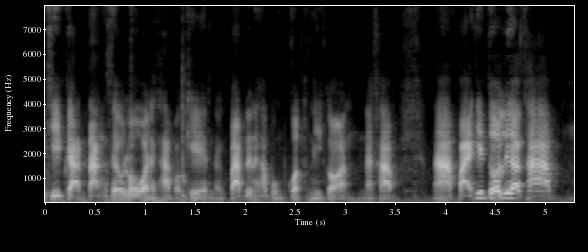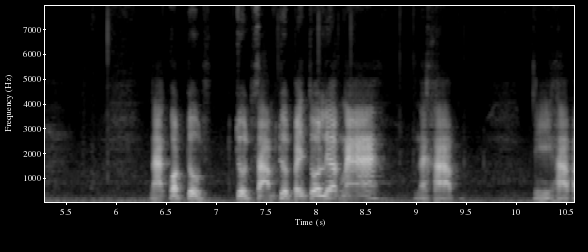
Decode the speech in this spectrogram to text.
วิธีการตั้งเซลโลนะครับ โอเคแป๊บนึงนะครับ ผมกดตรงนี้ก่อนนะครับนะไปที่ตัวเลือกครับนะกดจุดจุดสามจุดไปตัวเลือกนะนะครับ นี่ครับ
